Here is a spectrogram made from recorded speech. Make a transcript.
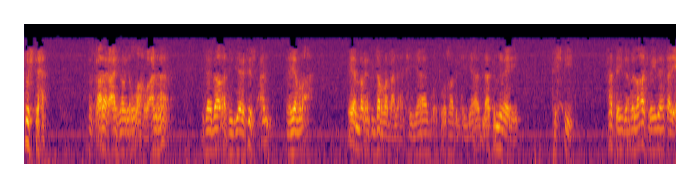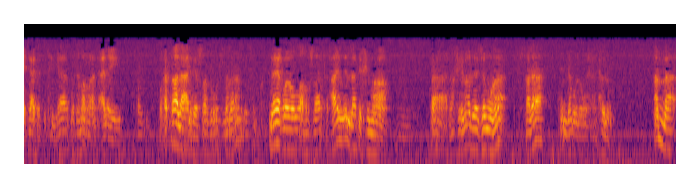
تفتح فقال عائشة رضي الله عنها إذا بلغت الجارية تسعا فهي امرأة. فينبغي أن تدرب على الحجاب وتوصى بالحجاب لكن من غير تشديد. حتى إذا بلغت فإذا قد اعتادت الحجاب وتمرنت عليه. وقد قال عليه الصلاة والسلام لا يقبل الله صلاة الحائض إلا بخمار. فالخمار يلزمها الصلاة عند بلوغها الحلم أما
